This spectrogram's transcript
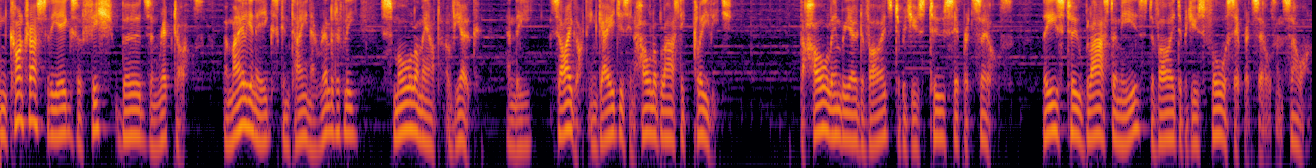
In contrast to the eggs of fish, birds, and reptiles, mammalian eggs contain a relatively small amount of yolk, and the zygote engages in holoblastic cleavage. The whole embryo divides to produce two separate cells. These two blastomeres divide to produce four separate cells, and so on.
